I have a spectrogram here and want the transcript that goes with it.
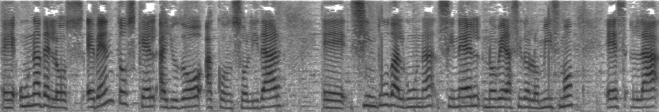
Eh, uno de los eventos que él ayudó a consolidar, eh, sin duda alguna, sin él no hubiera sido lo mismo, es la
